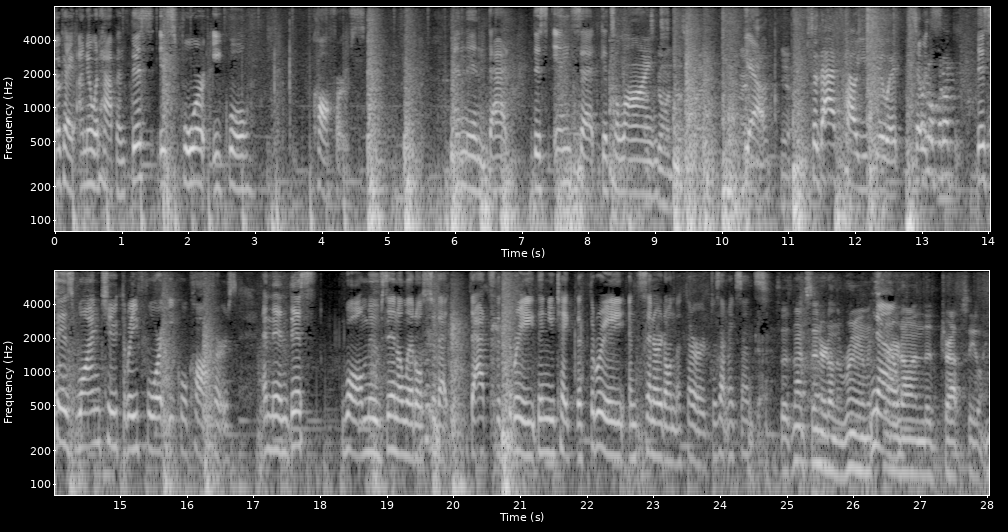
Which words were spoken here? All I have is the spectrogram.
Okay, I know what happens. This is four equal coffers. And then that, this inset gets It's aligned. going this way. Right? Yeah. Yeah. So that's how you do it. So it's, this is one, two, three, four equal coffers. And then this wall moves in a little so that that's the three. Then you take the three and center it on the third. Does that make sense? Okay. So it's not centered on the room, it's No. centered on the drop ceiling.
